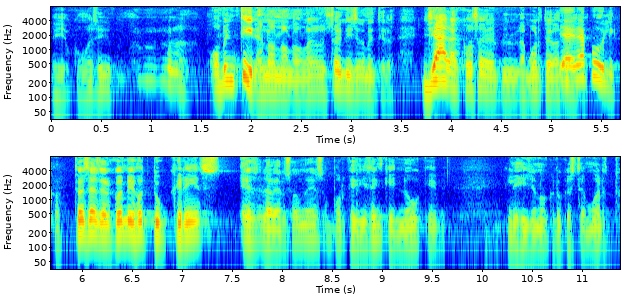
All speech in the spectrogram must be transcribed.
Y yo, ¿cómo así? O mentira, no, no, no, no estoy diciendo mentiras. Ya la cosa de la muerte de Ya era público. Entonces se acercó y me dijo, ¿tú crees es la versión de eso? Porque dicen que no, que... Le dije, yo no creo que esté muerto.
